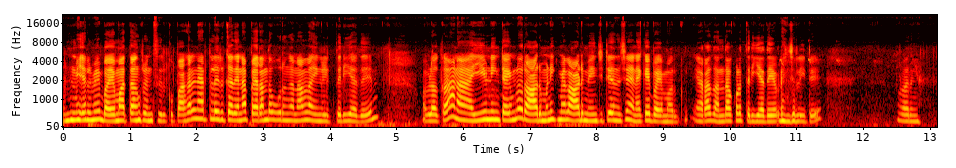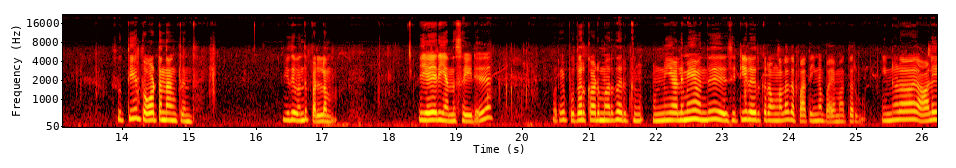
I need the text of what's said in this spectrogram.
உண்மையாலுமே பயமாக தான் ஃப்ரெண்ட்ஸ் இருக்கும் பகல் நேரத்தில் இருக்காது. ஏன்னா பிறந்த ஊருங்கனால எங்களுக்கு தெரியாது. அவ்வளோக்கா நான் ஈவினிங் டைமில் ஒரு ஆறு மணிக்கு மேலே ஆடு மேய்ஞ்சிட்டே இருந்துச்சு எனக்கே பயமாக இருக்கும். யாராவது வந்தால் கூட தெரியாதே அப்படின்னு சொல்லிட்டு. பாருங்க. சுற்றியும் தோட்டம் தாங்க ஃப்ரெண்ட்ஸ் இது வந்து பள்ளம். ஏரி அந்த சைடு. ஒரே புதற்காடு மாதிரி தான் இருக்குங்க உண்மையாலுமே வந்து சிட்டியில் இருக்கிறவங்களாம் அதை பார்த்தீங்கன்னா பயமாக தான் இருக்கும். என்னடா ஆளே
